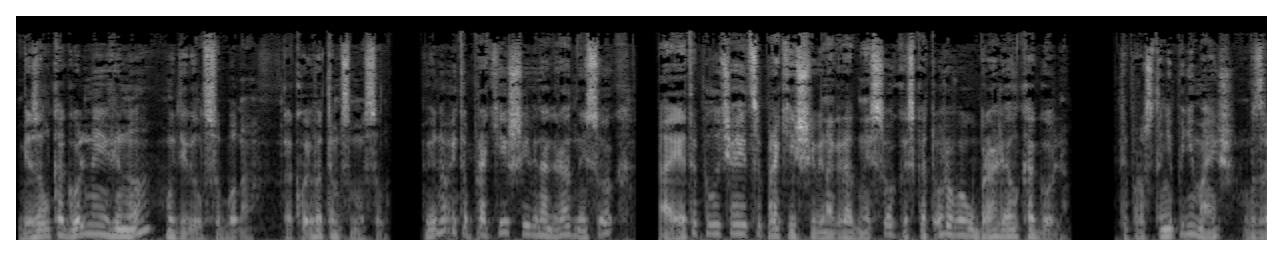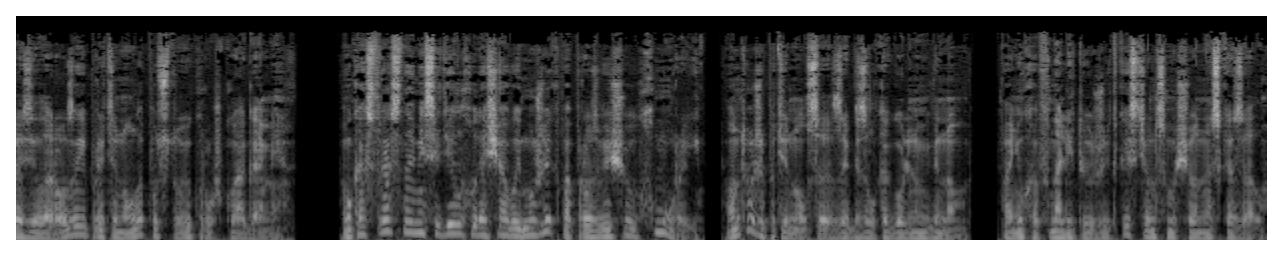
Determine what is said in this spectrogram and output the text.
«Безалкогольное вино?» — удивился Бона. «Какой в этом смысл? Вино — это прокисший виноградный сок, а это, получается, прокисший виноградный сок, из которого убрали алкоголь. «Ты просто не понимаешь», — возразила Роза и протянула пустую кружку агами. У костра с нами сидел худощавый мужик по прозвищу Хмурый. Он тоже потянулся за безалкогольным вином. Понюхав налитую жидкость, он смущенно сказал,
